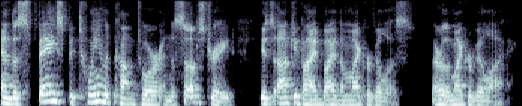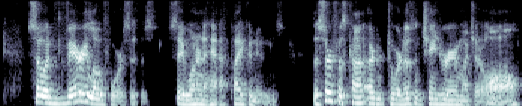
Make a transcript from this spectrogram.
And the space between the contour and the substrate is occupied by the microvillus or the microvilli. So at very low forces, say one and a half piconewtons, the surface contour doesn't change very much at all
